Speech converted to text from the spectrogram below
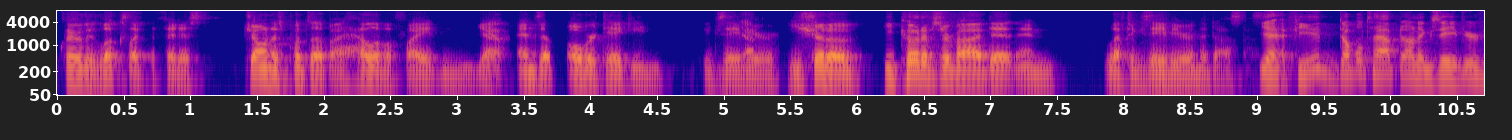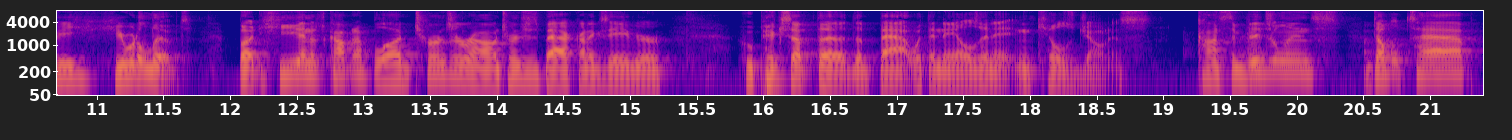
clearly looks like the fittest, Jonas puts up a hell of a fight and yeah, Yep. ends up overtaking Xavier. He should have he could have survived it and left Xavier in the dust. Yeah, if he had double tapped on Xavier, he, he would have lived. But he ends up coughing up blood, turns around, turns his back on Xavier, who picks up the, the bat with the nails in it and kills Jonas. Constant vigilance, double tap,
